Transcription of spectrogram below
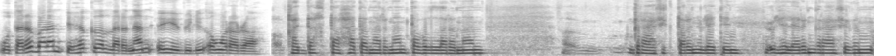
утары баран төһө кылларынан өйөбүлү оңороро. Кайдах та хатанарынан табылларынан графиктарын үлетин, үлелерин графигын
